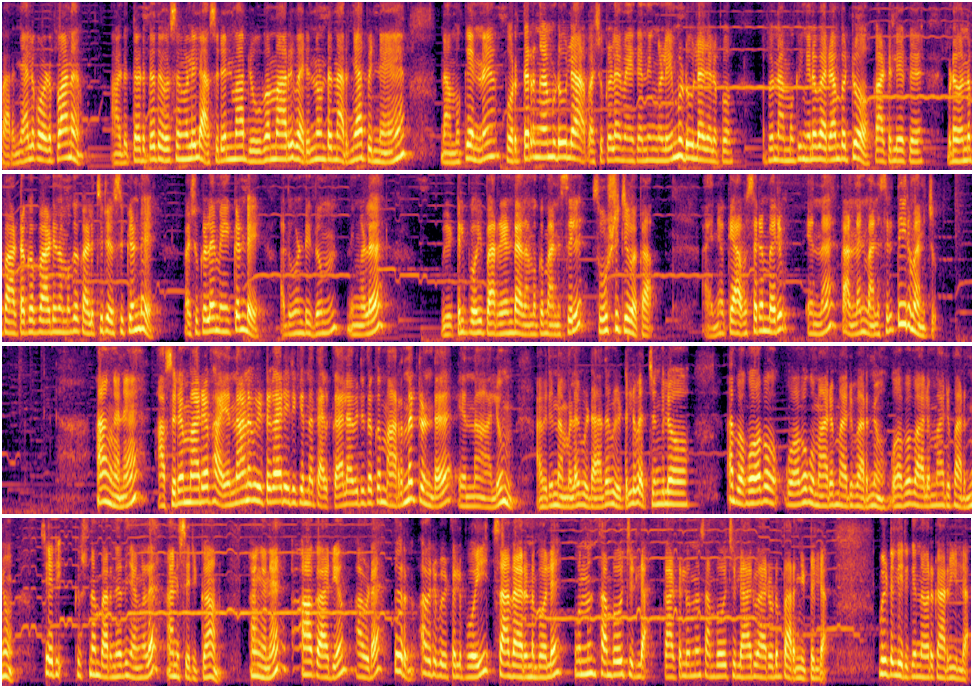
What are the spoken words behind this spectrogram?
പറഞ്ഞാൽ കുഴപ്പമാണ് അടുത്തടുത്ത ദിവസങ്ങളിൽ അസുരന്മാർ രൂപം മാറി വരുന്നുണ്ടെന്ന് അറിഞ്ഞാൽ പിന്നെ നമുക്ക് എന്നെ പുറത്തിറങ്ങാൻ വിടൂല. പശുക്കളെ മേയ്ക്കാൻ നിങ്ങളെയും വിടൂല ചിലപ്പം. അപ്പം നമുക്കിങ്ങനെ വരാൻ പറ്റുമോ കാട്ടിലേക്ക്? ഇവിടെ വന്ന് പാട്ടൊക്കെ പാടി നമുക്ക് കളിച്ച് രസിക്കണ്ടേ? പശുക്കളെ മേയ്ക്കണ്ടേ? അതുകൊണ്ട് ഇതും നിങ്ങൾ വീട്ടിൽ പോയി പറയണ്ട നമുക്ക് മനസ്സിൽ സൂക്ഷിച്ചു വെക്കാം. അതിനൊക്കെ അവസരം വരും എന്ന് കണ്ണൻ മനസ്സിൽ തീരുമാനിച്ചു. അങ്ങനെ അസുരന്മാരെ ഭയന്നാണ് വീട്ടുകാരിയ്ക്കുന്നത് തൽക്കാലം അവരിതൊക്കെ മറന്നിട്ടുണ്ട്. എന്നാലും അവർ നമ്മളെ വിടാതെ വീട്ടിൽ വെച്ചെങ്കിലോ? അപ്പോൾ ഗോപ ഗോപകുമാരന്മാർ പറഞ്ഞു ഗോപബാലന്മാർ പറഞ്ഞു ശരി കൃഷ്ണൻ പറഞ്ഞത് ഞങ്ങൾ അനുസരിക്കാം. അങ്ങനെ ആ കാര്യം അവിടെ തീർന്നു. അവർ വീട്ടിൽ പോയി സാധാരണ പോലെ ഒന്നും സംഭവിച്ചില്ല കാട്ടിലൊന്നും സംഭവിച്ചില്ല. ആരും ആരോടും പറഞ്ഞിട്ടില്ല. വീട്ടിലിരിക്കുന്നവർക്ക് അറിയില്ല.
